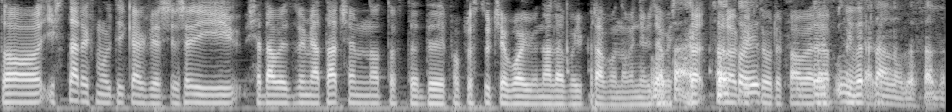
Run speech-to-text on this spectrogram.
to i w starych multikach, wiesz, jeżeli siadałeś z wymiataczem, no to wtedy po prostu cię łoił na lewo i prawo, no bo nie wiedziałeś, No tak, co, co to, robi to jest, który power To jest tak uniwersalna zasada.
